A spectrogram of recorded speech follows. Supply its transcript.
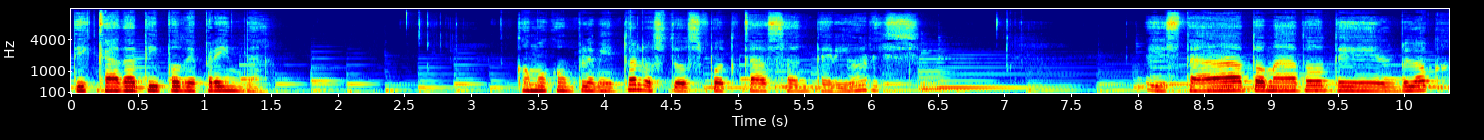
de cada tipo de prenda, como complemento a los dos podcasts anteriores. Está tomado del blog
